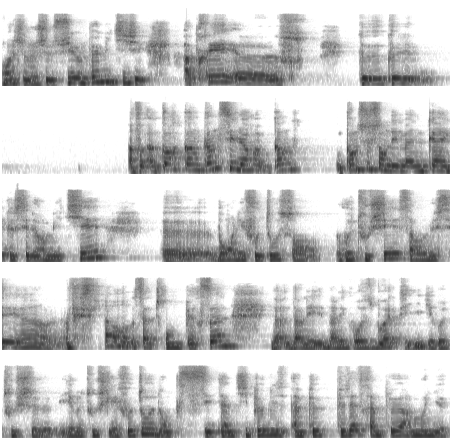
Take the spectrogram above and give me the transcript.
Moi, je, je, suis un peu mitigée. Après, euh, que, que enfin, encore quand, quand c'est leur quand quand ce sont des mannequins et que c'est leur métier, euh, bon, les photos sont retouchées, ça on le sait, hein, ça, trompe personne. Dans, les dans les grosses boîtes, ils retouchent ils retouchent les photos, donc c'est un petit peu un peu peut-être un peu harmonieux.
